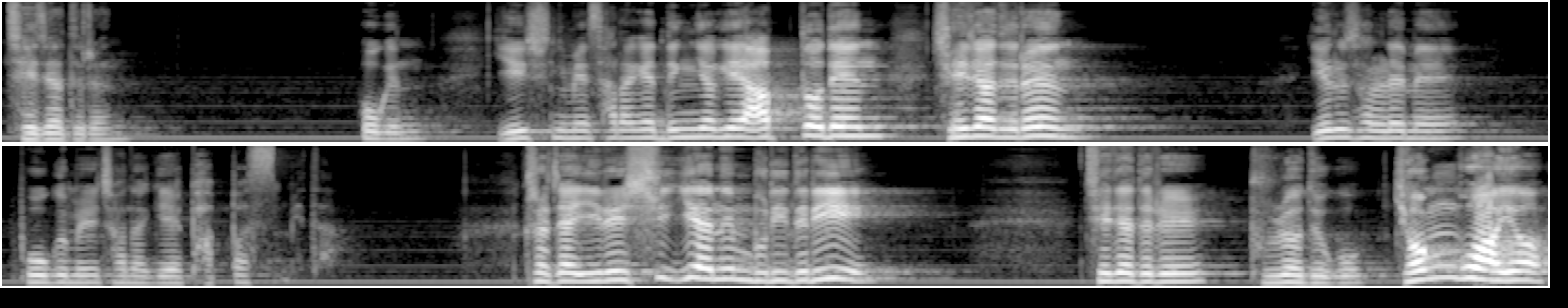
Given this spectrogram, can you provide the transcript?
제자들은 혹은 예수님의 사랑의 능력에 압도된 제자들은 예루살렘에 복음을 전하기에 바빴습니다. 그러자 이를 시기하는 무리들이 제자들을 불러두고 경고하여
